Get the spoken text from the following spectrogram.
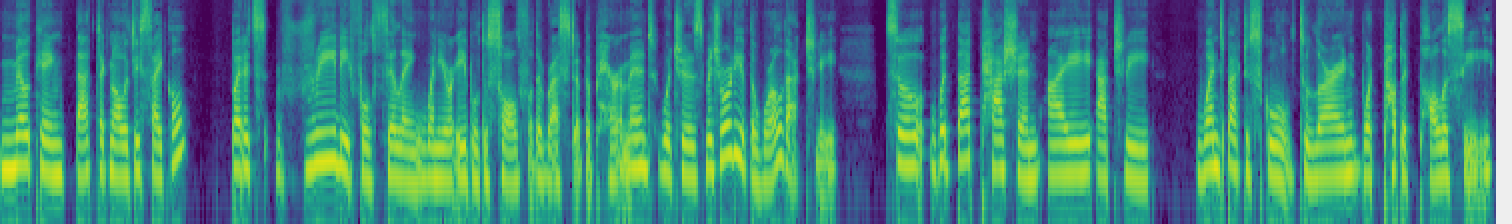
milking that technology cycle. But it's really fulfilling when you're able to solve for the rest of the pyramid, which is majority of the world actually. So with that passion, I actually went back to school to learn what public policy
